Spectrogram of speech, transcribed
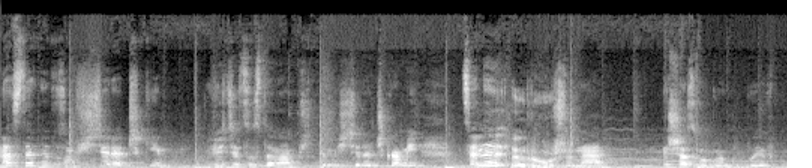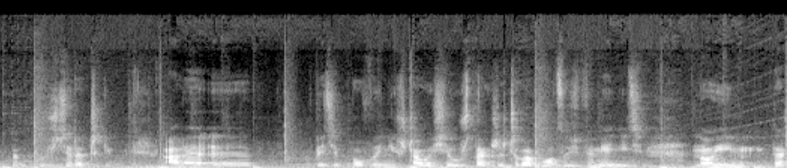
Następne to są ściereczki. Wiecie co stanęłam przed tymi ściereczkami? Ceny różne. Pierwszy raz w ogóle kupuję w ściereczki. Ale e, wiecie, powyniszczały się już tak, że trzeba było coś wymienić. No i tak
